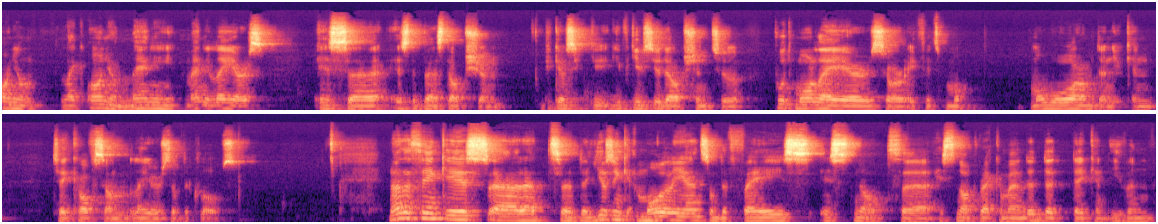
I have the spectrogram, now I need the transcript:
onion like onion, many many layers is uh, is the best option because it gives you the option to put more layers or if it's more more warm then you can take off some layers of the clothes. Another thing is uh, that uh, the using emollients on the face is not uh, is not recommended. That they can even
